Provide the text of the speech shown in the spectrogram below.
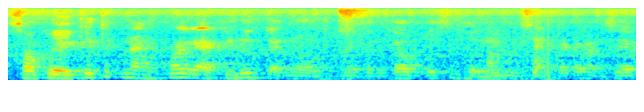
Sau khi cái chức năng khóa ga khi nước cạn nồi thành công, tôi sẽ thử pin sạc cho các bạn xem.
